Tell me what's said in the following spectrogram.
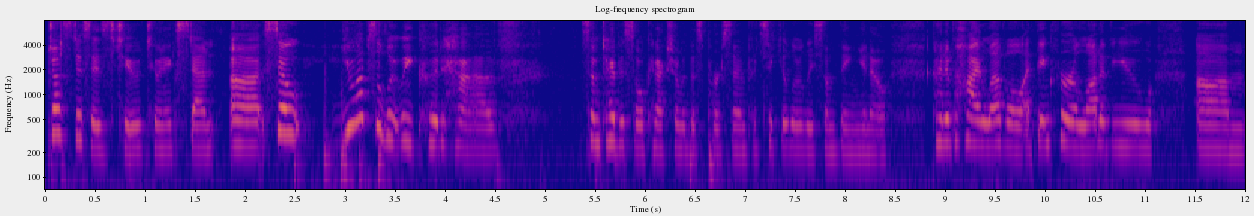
Justice is too, to an extent. Uh, so you absolutely could have some type of soul connection with this person, particularly something, you know, kind of high level. I think for a lot of you, um,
